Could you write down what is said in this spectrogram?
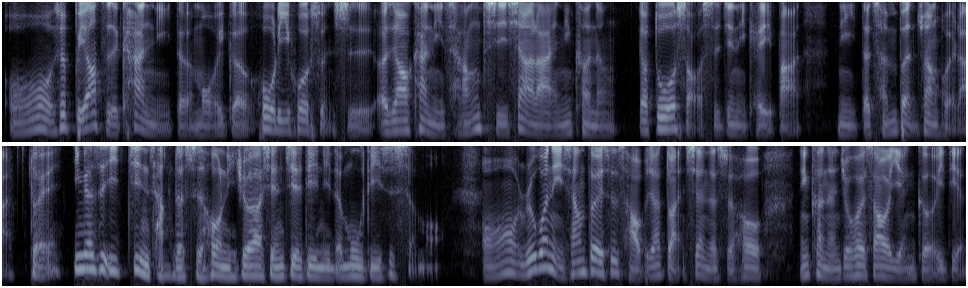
哦，所以不要只看你的某一个获利或损失，而是要看你长期下来，你可能。要多少时间，你可以把你的成本赚回来？对，应该是一进场的时候，你就要先界定你的目的是什么。哦，如果你相对是炒比较短线的时候，你可能就会稍微严格一点，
